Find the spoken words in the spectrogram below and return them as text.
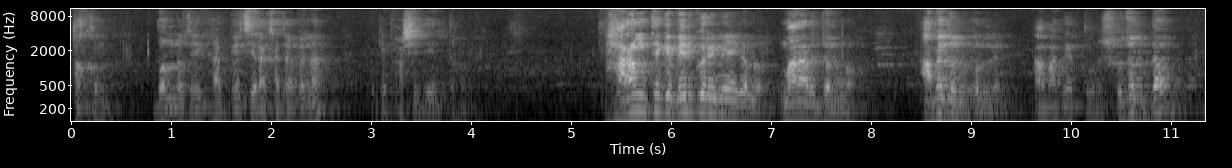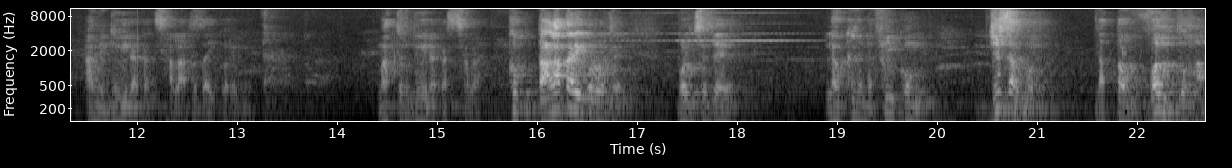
তখন বলল যে এখা বেঁচে রাখা যাবে না, একে ফাঁসি দিয়ে দিতে হবে। হারাম থেকে বের করে নিয়ে গেল, মারার জন্য আবেদন করলেন, আমাকে তুমি সুযোগ দাও, আমি দুই রাখার সালাত আদায় করে নিই মাত্র দুই রাখাত সালাত। খুব তাড়াতাড়ি করেছে। বলছে যে লাউকানা ফিকুম জিজাবুন লাতাওয়ালতুহা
